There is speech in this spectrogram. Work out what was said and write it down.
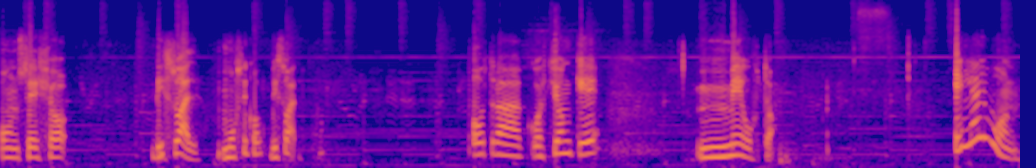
un sello visual, músico visual. Otra cuestión que me gustó. El álbum,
